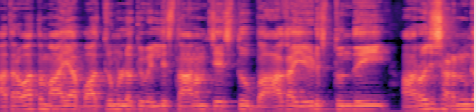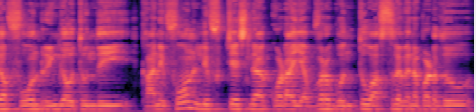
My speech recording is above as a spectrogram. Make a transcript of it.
ఆ తర్వాత మాయా బాత్రూంలోకి వెళ్ళి స్నానం చేస్తూ బాగా ఏడుస్తుంది. ఆ రోజు సడన్గా ఫోన్ రింగ్ అవుతుంది. కానీ ఫోన్ లిఫ్ట్ చేసినా కూడా ఎవరి గొంతు అస్సలు వినపడదు.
